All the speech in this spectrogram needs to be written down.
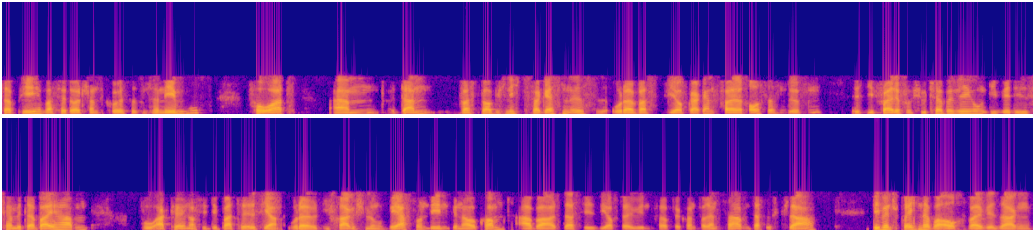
SAP, was ja Deutschlands größtes Unternehmen ist, vor Ort. Ähm, dann, was glaube ich nicht zu vergessen ist oder was wir auf gar keinen Fall rauslassen dürfen, ist die Friday for Future Bewegung, die wir dieses Jahr mit dabei haben, wo aktuell noch die Debatte ist, ja, oder die Fragestellung, wer von denen genau kommt, aber dass wir sie auf der, jeden Fall auf der Konferenz haben, das ist klar. Dementsprechend aber auch, weil wir sagen,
